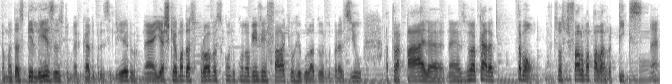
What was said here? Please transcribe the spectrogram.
é uma das belezas do mercado brasileiro, né? E acho que é uma das provas quando, quando alguém vem falar que o regulador do Brasil atrapalha, né? Você cara, tá bom, só te falo uma palavra, PIX, né?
